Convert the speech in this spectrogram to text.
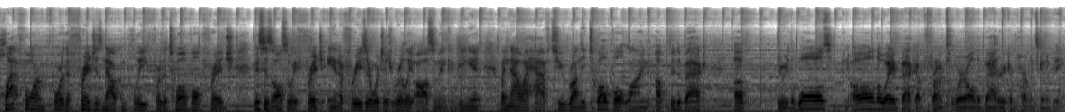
Platform for the fridge is now complete for the 12 volt fridge. This is also a fridge and a freezer, which is really awesome and convenient. But now I have to run the 12 volt line up through the back, up through the walls, and all the way back up front to where all the battery compartment's gonna be.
